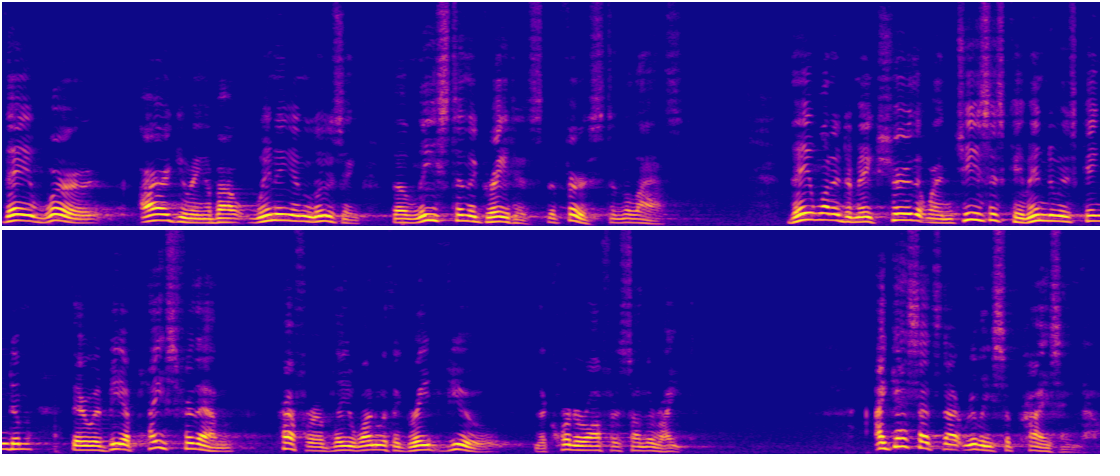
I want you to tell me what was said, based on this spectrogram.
they were arguing about winning and losing, the least and the greatest, the first and the last. They wanted to make sure that when Jesus came into his kingdom, there would be a place for them, preferably one with a great view, the corner office on the right. I guess that's not really surprising, though,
